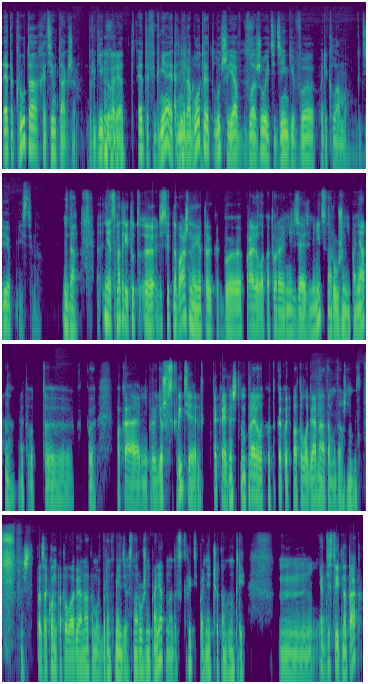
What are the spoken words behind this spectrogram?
это круто, хотим так же. Другие говорят, это фигня, это, это не, не работает, лучше я вложу эти деньги в рекламу. Где истина? Да. Нет, смотри, тут э, действительно важно, и это как бы правило, которое нельзя изменить, снаружи непонятно. Это вот э, как бы пока не проведешь вскрытие, это такая, значит, правило какое-то патологоанатома должно быть. Значит, закон патологоанатома в бренд-медиа. Снаружи непонятно, надо вскрыть и понять, что там внутри. Это действительно так.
